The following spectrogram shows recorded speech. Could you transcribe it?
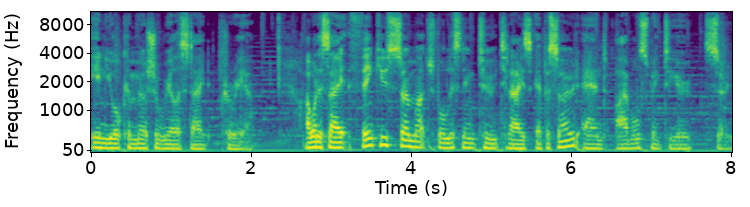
in your commercial real estate career. I want to say thank you so much for listening to today's episode, and I will speak to you soon.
